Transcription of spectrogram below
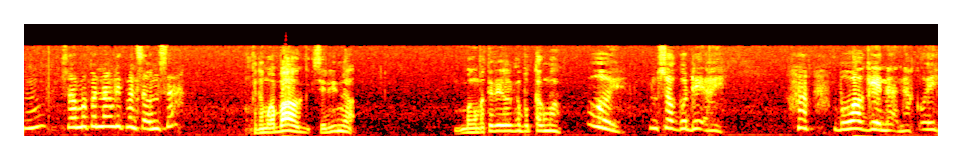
Hmm? Sama pa litman sa unsa? Kanang mga bag, silina. Mga material nga butang ma. Uy, unsa ko di ay. Ha, buwagi na anak, uy.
